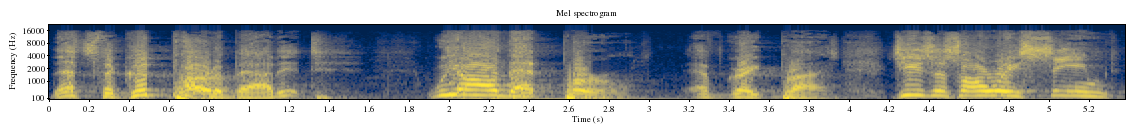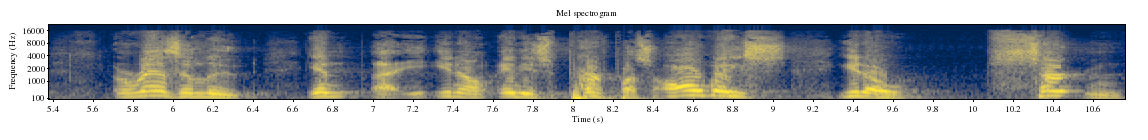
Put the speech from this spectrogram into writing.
That's the good part about it. We are that pearl of great price. Jesus always seemed resolute in, uh, you know, in his purpose, always, you know, certain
